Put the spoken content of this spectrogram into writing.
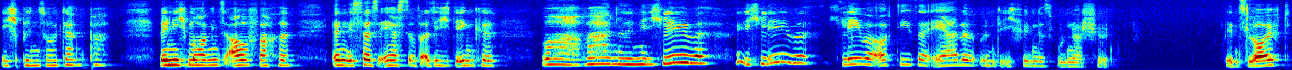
Ich bin so dankbar. Wenn ich morgens aufwache, dann ist das Erste, was ich denke, boah, Wahnsinn, ich lebe, ich lebe, ich lebe auf dieser Erde und ich finde es wunderschön. Wenn es läuft,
